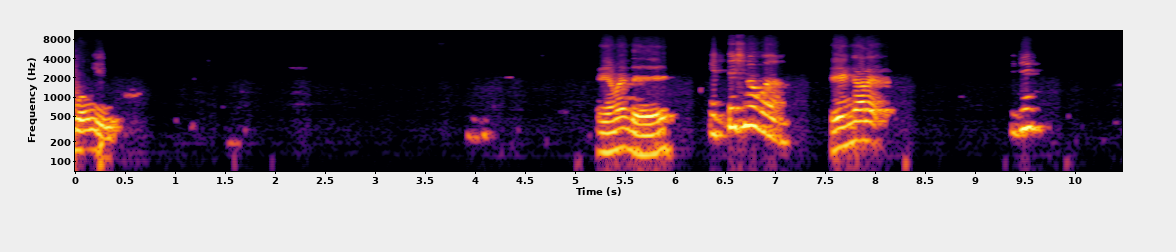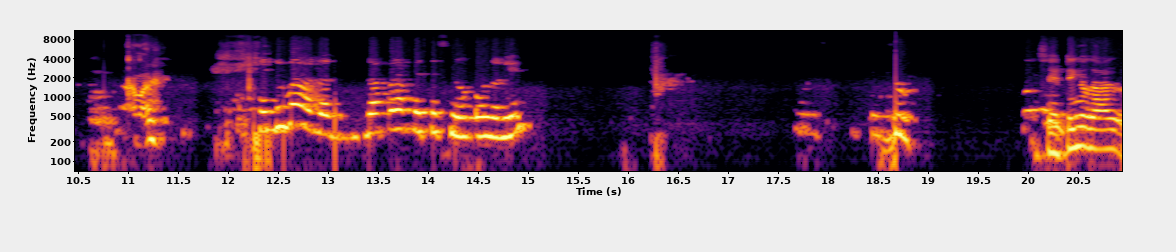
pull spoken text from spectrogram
ఓ. ఏమైంది? ఎత్తేసినావు? కదా ఏం కాలే. ఎందుకు ఎత్తేసినావు ఫోన్లని? సెట్టింగ్ కాదు.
